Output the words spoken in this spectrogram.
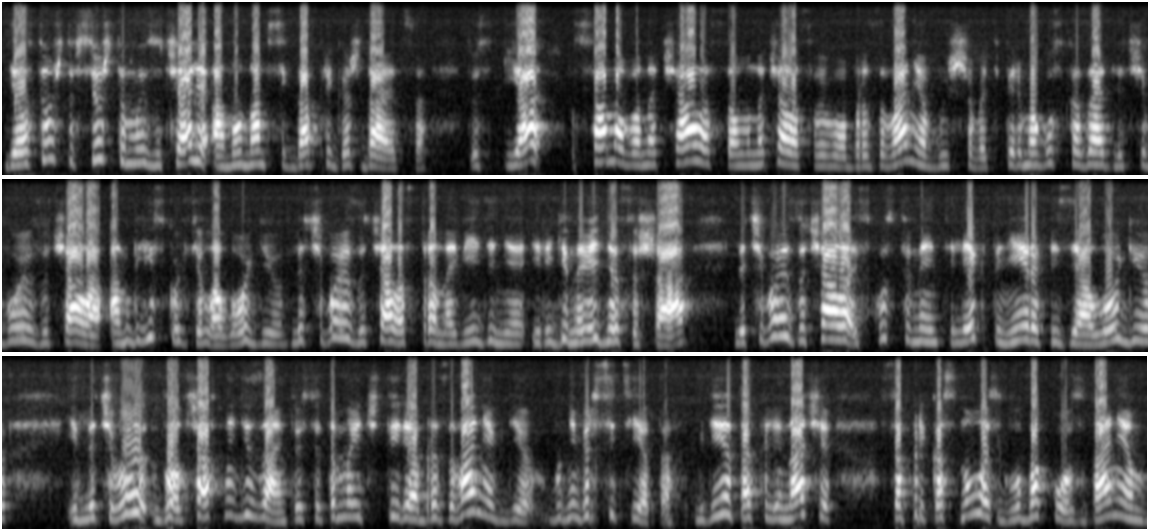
Дело в том, что все, что мы изучали, оно нам всегда пригождается – то есть я с самого начала, с самого начала своего образования высшего теперь могу сказать, для чего я изучала английскую филологию, для чего я изучала страноведение и регионоведение США, для чего я изучала искусственный интеллект и нейрофизиологию, и для чего ландшафтный дизайн. То есть это мои четыре образования, где в университетах, где я так или иначе соприкоснулась глубоко с знанием,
